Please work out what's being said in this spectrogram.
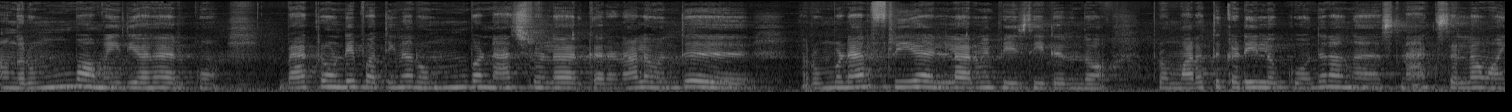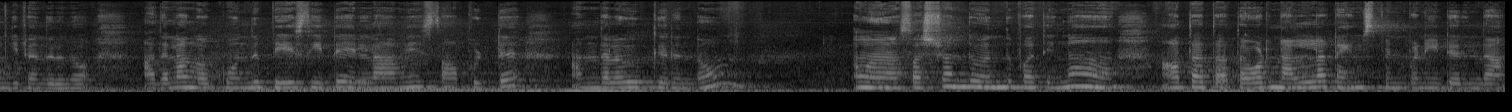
அங்கே ரொம்ப அமைதியாக தான் இருக்கும் பேக்ரவுண்டே பார்த்திங்கன்னா ரொம்ப நேச்சுரலாக இருக்கிறனால வந்து ரொம்ப நேரம் ஃப்ரீயாக எல்லாருமே பேசிகிட்டு இருந்தோம். அப்புறம் மரத்துக்கடியில் உட்காந்து நாங்கள் ஸ்நாக்ஸ் எல்லாம் வாங்கிட்டு வந்திருந்தோம். அதெல்லாம் அங்கே உட்காந்து பேசிட்டு எல்லாமே சாப்பிட்டு அந்தளவுக்கு இருந்தோம். சஷ்வந்த் வந்து பார்த்திங்கன்னா ஆத்தா தாத்தாவோட நல்லா டைம் ஸ்பெண்ட் பண்ணிகிட்டு இருந்தான்.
